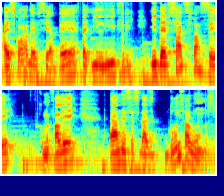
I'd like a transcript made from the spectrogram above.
A escola deve ser aberta e livre e deve satisfazer, como eu falei, a necessidade dos alunos.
